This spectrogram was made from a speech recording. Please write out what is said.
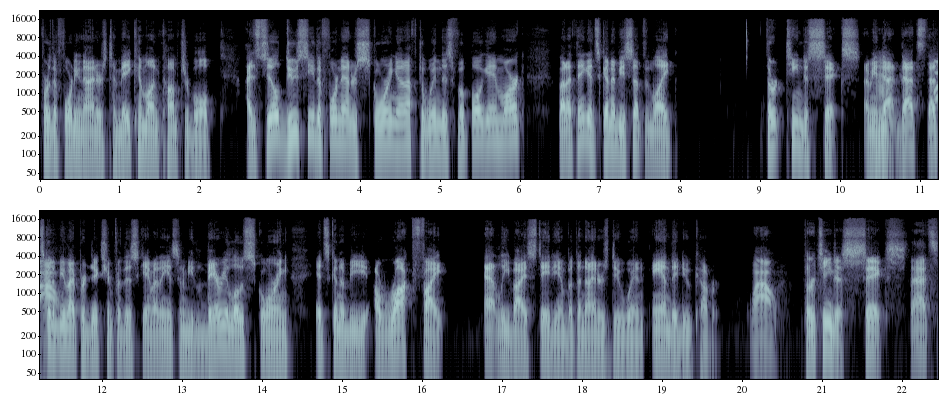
for the 49ers to make him uncomfortable. I still do see the 49ers scoring enough to win this football game, Marc, but I think it's going to be something like 13 to 6. I mean, mm. that that's that's wow. going to be my prediction for this game. I think it's going to be very low scoring. It's going to be a rock fight at Levi's Stadium, but the Niners do win and they do cover. Wow. 13 to 6. That's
